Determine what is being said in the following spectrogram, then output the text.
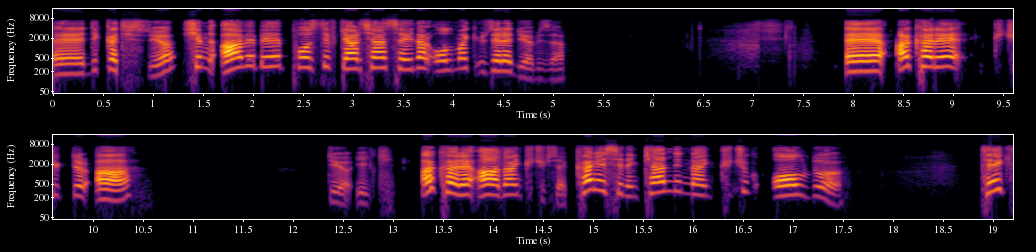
e, dikkat istiyor. Şimdi A ve B pozitif gerçel sayılar olmak üzere diyor bize. E, A kare küçüktür A diyor ilk. A kare A'dan küçükse karesinin kendinden küçük olduğu tek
